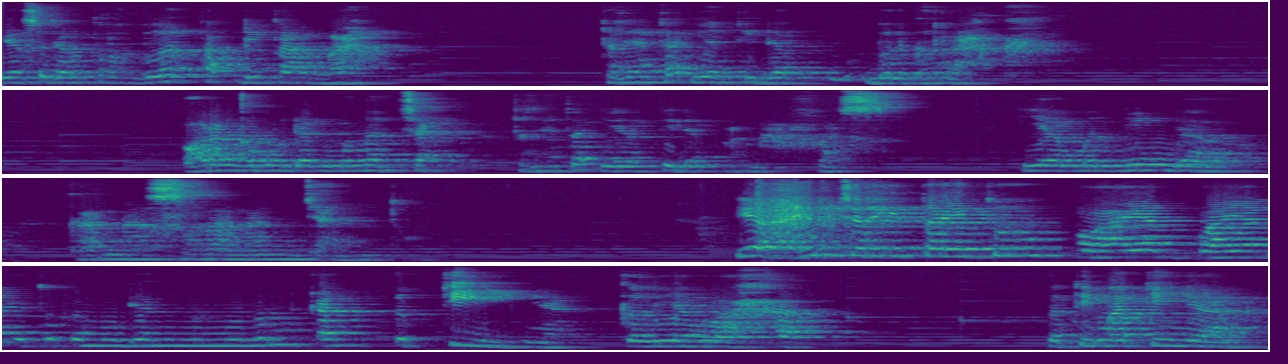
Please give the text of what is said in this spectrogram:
yang sedang tergeletak di tanah, ternyata ia tidak bergerak. Orang kemudian mengecek, ternyata ia tidak bernafas. Ia meninggal karena serangan jantung. Di akhir cerita itu pelayan-pelayan itu kemudian menurunkan petinya ke liang lahat. Peti matinya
